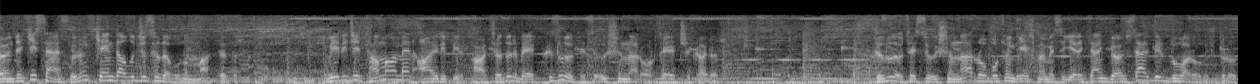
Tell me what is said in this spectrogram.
Öndeki sensörün kendi alıcısı da bulunmaktadır. Verici tamamen ayrı bir parçadır ve kızılötesi ışınlar ortaya çıkarır. Kızılötesi ışınlar robotun geçmemesi gereken görsel bir duvar oluşturur.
